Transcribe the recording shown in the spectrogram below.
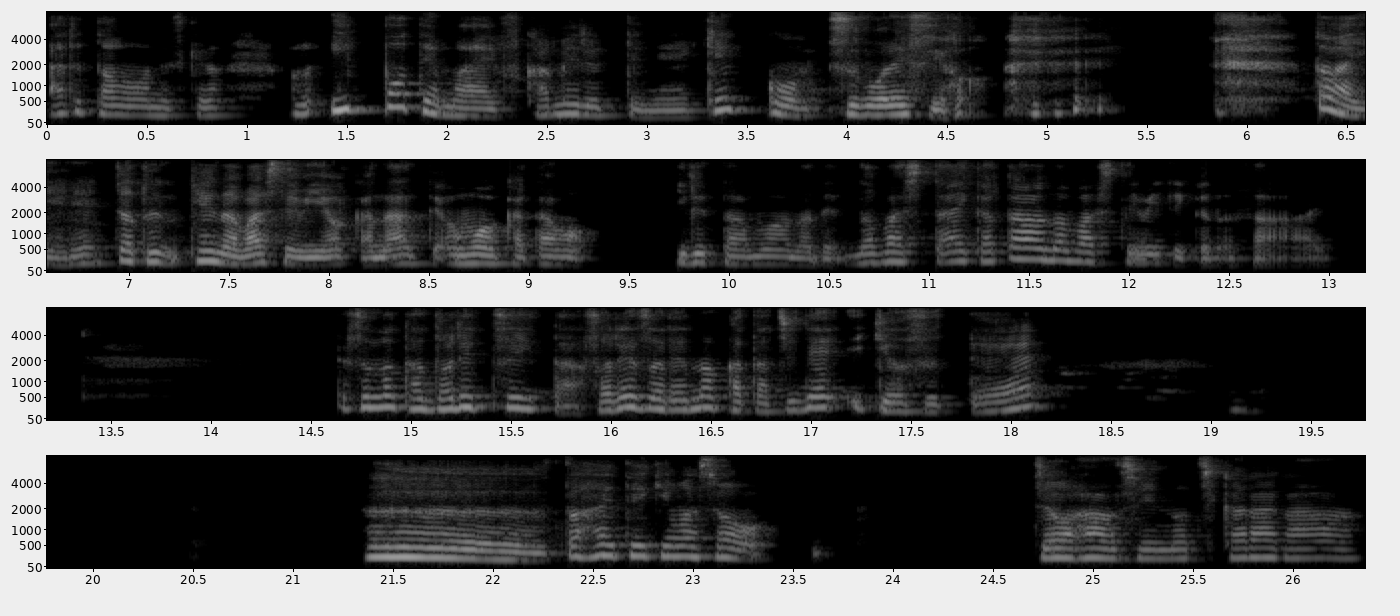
あると思うんですけど、この一歩手前深めるってね、結構ツボですよ。とはいえね、ちょっと手伸ばしてみようかなって思う方もいると思うので、伸ばしたい方は伸ばしてみてください。でそのたどり着いたそれぞれの形で息を吸って、ふーっと吐いていきましょう。上半身の力が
